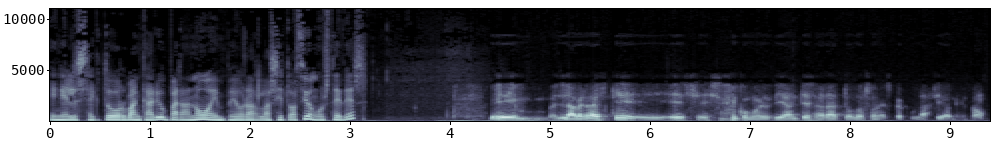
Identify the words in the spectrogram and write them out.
en el sector bancario para no empeorar la situación. ¿Ustedes? Eh, la verdad es que es, como decía antes, ahora todo son especulaciones, ¿no?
